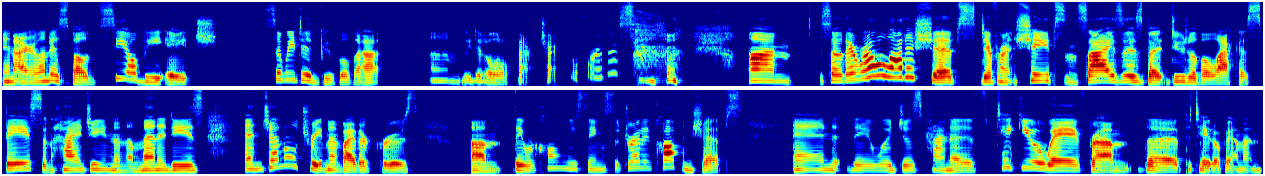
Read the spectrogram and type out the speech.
in Ireland is spelled C O B H. So we did Google that. Um, we did a little fact check before this. um, so there were a lot of ships, different shapes and sizes, but due to the lack of space and hygiene and amenities and general treatment by their crews, um, they were calling these things the dreaded coffin ships and they would just kind of take you away from the potato famine.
